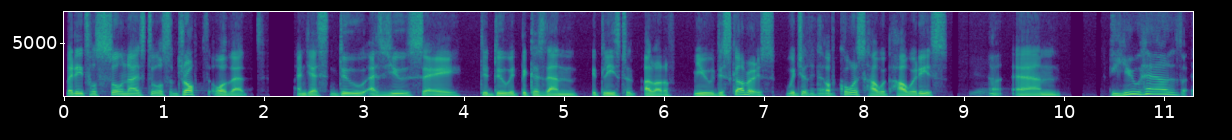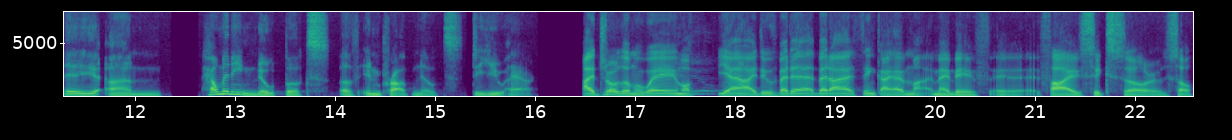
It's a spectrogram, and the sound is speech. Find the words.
But it was so nice to also drop all that and just do as you say to do it, because then it leads to a lot of new discoveries, which is of course how it, how it is. Yeah. Um, Do you have a um? How many notebooks of improv notes do you have? I throw them away. mo- Yeah, I do. But uh, but I think I have my, maybe f- uh, five, six or so.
